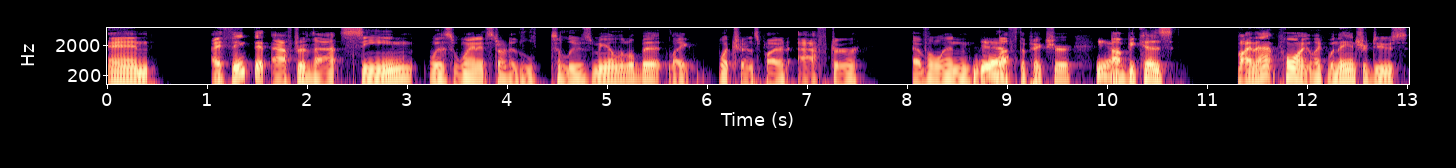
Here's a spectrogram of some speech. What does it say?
and I think that after that scene was when it started to lose me a little bit, like what transpired after Evelyn yeah. left the picture. Yeah. Uh, because by that point, like when they introduce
